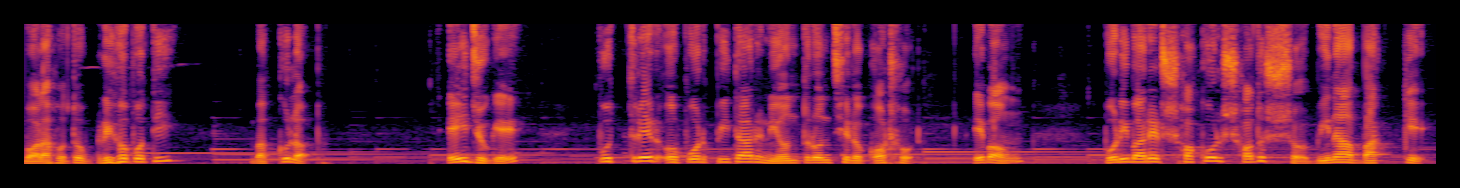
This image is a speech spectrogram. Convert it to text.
বলা হতো গৃহপতি বা কুলপ। এই যুগে পুত্রের ওপর পিতার নিয়ন্ত্রণ ছিল কঠোর এবং পরিবারের সকল সদস্য বিনা বাক্যে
